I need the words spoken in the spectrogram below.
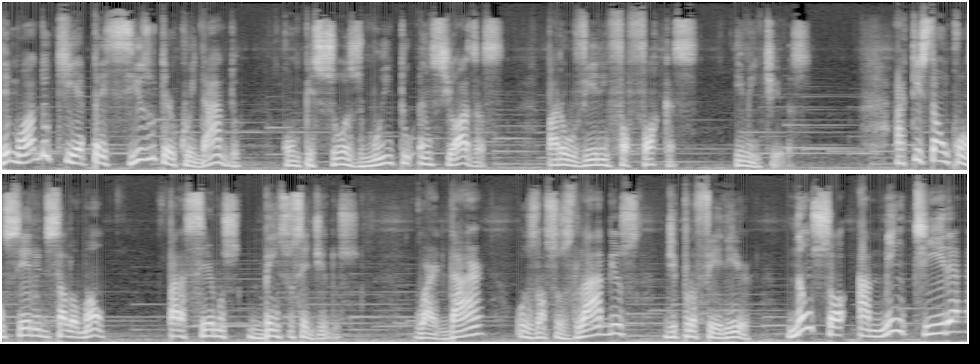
de modo que é preciso ter cuidado com pessoas muito ansiosas para ouvirem fofocas e mentiras. Aqui está um conselho de Salomão para sermos bem-sucedidos: guardar os nossos lábios de proferir não só a mentira,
